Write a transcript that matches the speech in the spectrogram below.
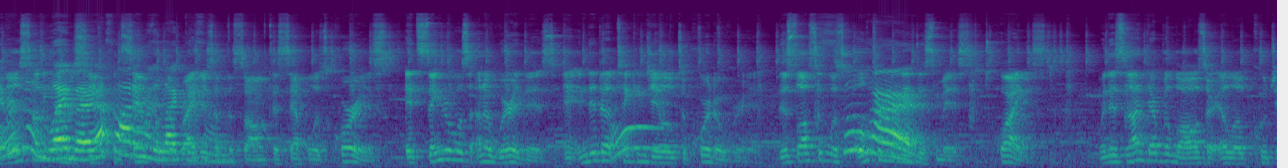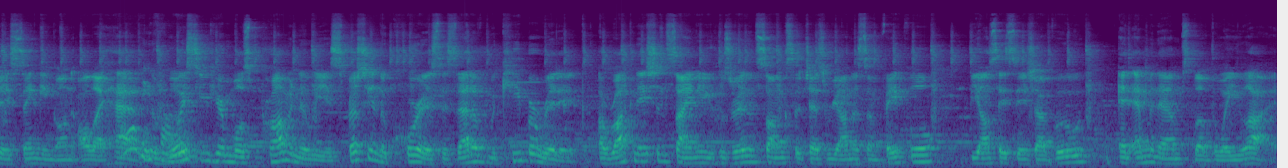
Although original's Sonny way better. That's why I didn't really like the writers song. of the song to sample its chorus. Its singer was unaware of this and ended up taking Oh. J-Lo to court over it. This lawsuit was Sue ultimately dismissed twice. When it's not Deborah Laws or LL Cool J singing on All I Have, Oh, the found voice you hear most prominently, especially in the chorus, is that of Makeba Riddick, a Roc Nation signee who's written songs such as Rihanna's Unfaithful, Beyonce's Deja Vu, and Eminem's Love the Way You Lie.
